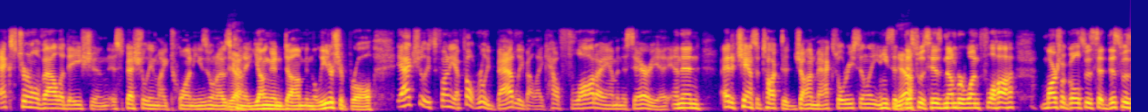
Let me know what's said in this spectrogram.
external validation, especially in my 20s when I was Yeah. kind of young and dumb in the leadership role. Actually, it's funny. I felt really badly about like how flawed I am in this area. And then I had a chance to talk to John Maxwell recently, and he said Yeah. this was his number one flaw. Marshall Goldsmith said this was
